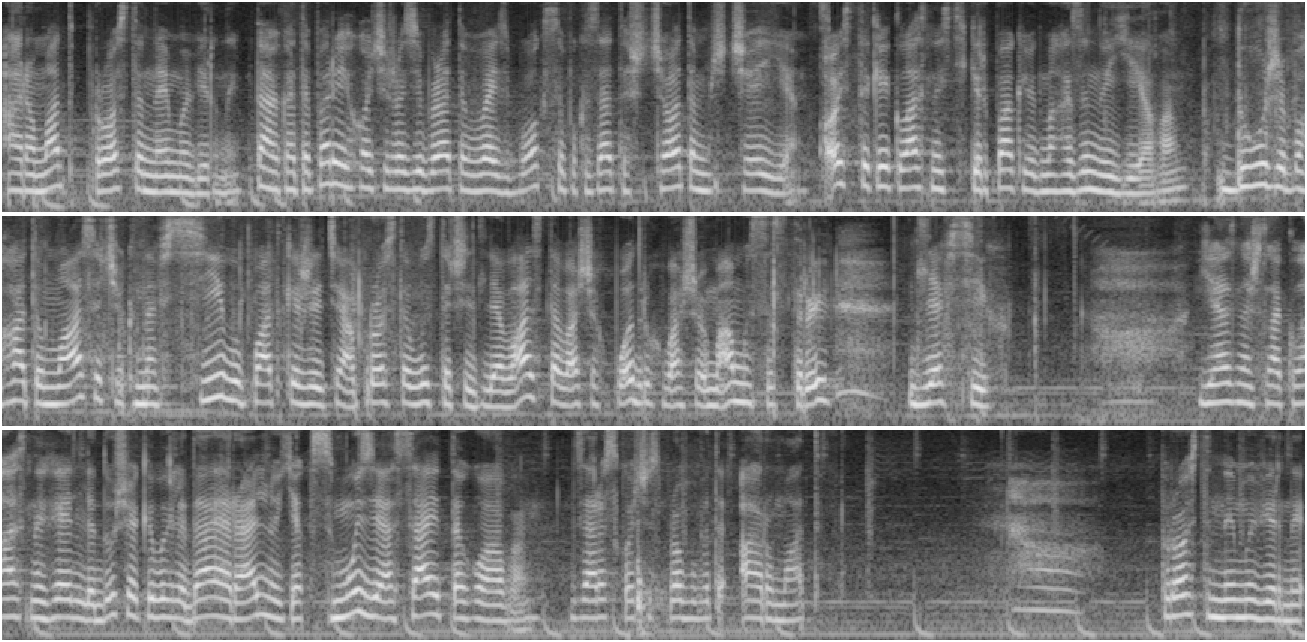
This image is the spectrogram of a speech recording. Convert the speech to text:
Аромат просто неймовірний. Так, а тепер я хочу розібрати весь бокс і показати, що там ще є. Ось такий класний стікер-пак від магазину Єва. Дуже багато масочок на всі випадки життя. Просто вистачить для вас та ваших подруг, вашої мами, сестри, для всіх. Я знайшла класний гель для душу, який виглядає реально як смузі, асай та гуава. Зараз хочу спробувати аромат. Просто неймовірний,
